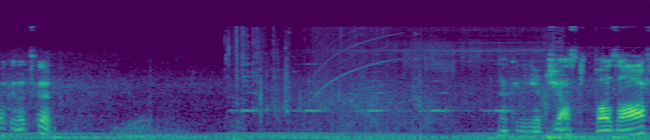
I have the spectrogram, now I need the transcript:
Okay, that's good. Now can you just buzz off?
